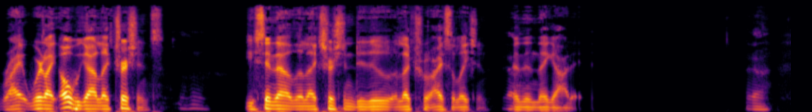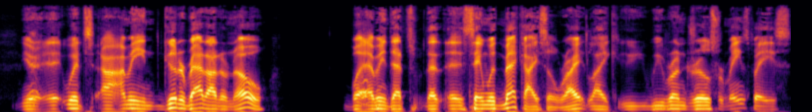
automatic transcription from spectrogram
right? We're like, oh, we got electricians. You send out the electrician to do electrical isolation, Yeah. and then they got it. Yeah. You know, it, which I mean, good or bad, I don't know. But I mean, that's that. uh, Same with mech ISO, right? Like we we run drills for main space.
